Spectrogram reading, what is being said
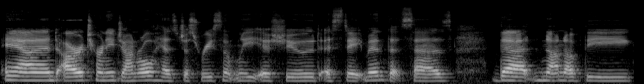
And our Attorney General has just recently issued a statement that says that none of the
